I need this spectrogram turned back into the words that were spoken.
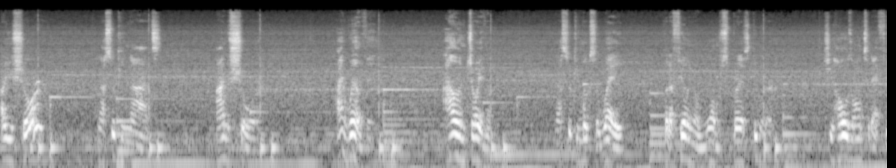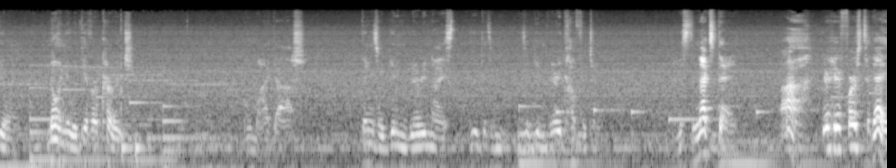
Are you sure? Natsuki nods. I'm sure. I will then. I'll enjoy them. Natsuki looks away, but a feeling of warmth spreads through her. She holds on to that feeling, knowing it will give her courage. Oh my gosh. Things are getting very nice. Things are getting very comforting. And it's the next day. Ah, you're here first today.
